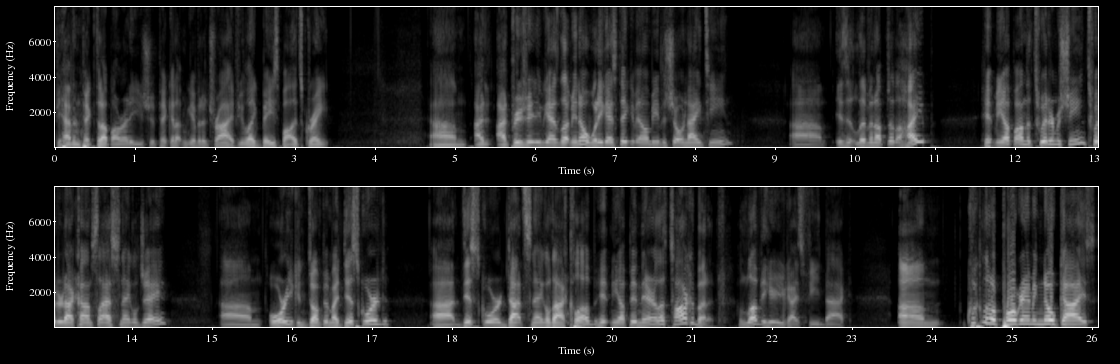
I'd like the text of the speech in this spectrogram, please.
if you haven't picked it up already, you should pick it up and give it a try. If you like baseball, it's great. Um, I I appreciate you guys let me know. What do you guys think of MLB The Show 19? Uh, is it living up to the hype? Hit me up on the Twitter machine, twitter.com slash snagglej. Um, or you can dump in my Discord, uh, discord.snaggle.club. Hit me up in there. Let's talk about it. I'd love to hear you guys' feedback. Um, quick little programming note, guys.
